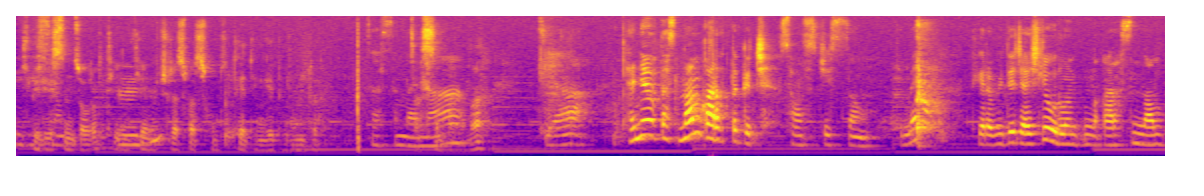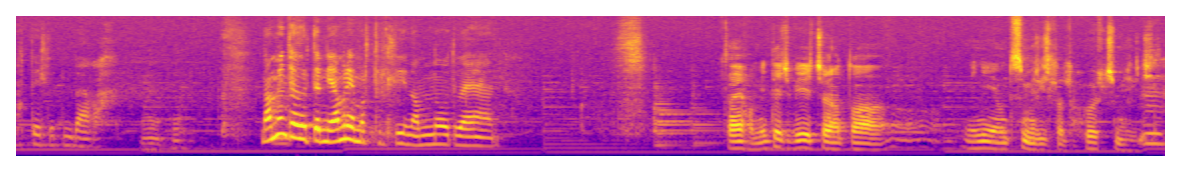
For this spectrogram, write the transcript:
бэлгэлсэн зураг тийм тийм учраас бас хүндэтгээд ингээд өрөндөө заасан байна. За. Таны хувьд бас ном гаргадаг гэж сонсч ирсэн тийм ээ. Тэгэхээр мэдээж ажлын өрөөнд нь гаргасан ном бүтээлүүд нь байгаа. Номын тавир дээр нь ямар ямар төрлийн номнууд байна? За яг мэдээж би ч одоо миний үндсэн мэрэгжил бол хуульч мэрэгжил.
